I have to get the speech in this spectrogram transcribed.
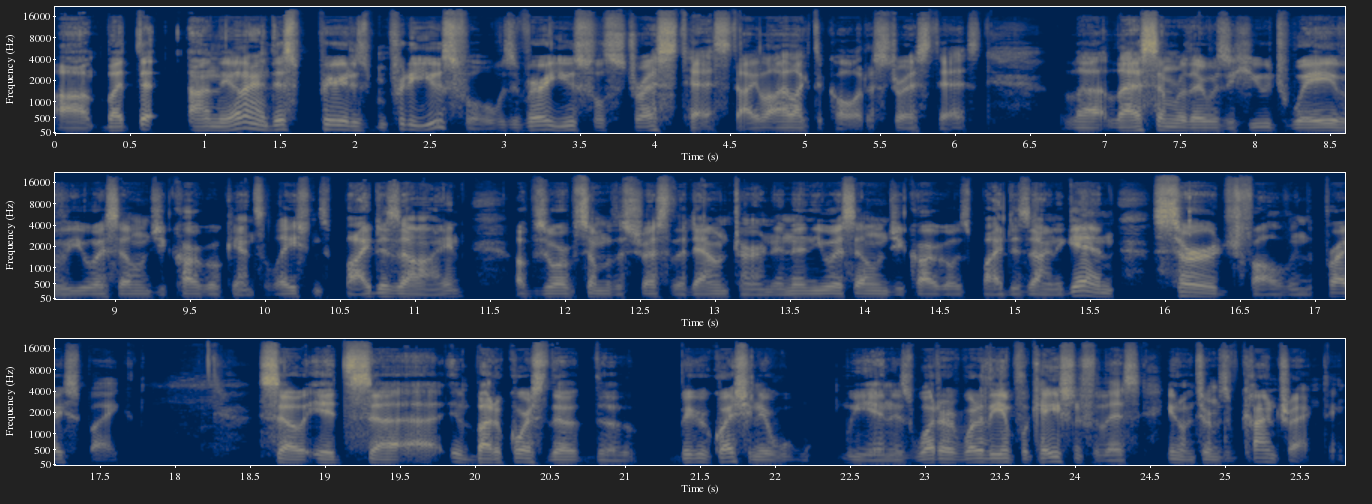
Uh, but on the other hand, this period has been pretty useful. It was a very useful stress test. I, I like to call it a stress test last summer there was a huge wave of U.S. LNG cargo cancellations by design, absorbed some of the stress of the downturn, and then U.S. LNG cargoes by design again surged following the price spike. So it's, uh, but of course the the bigger question here we in is what are what are the implications for this, you know, in terms of contracting.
